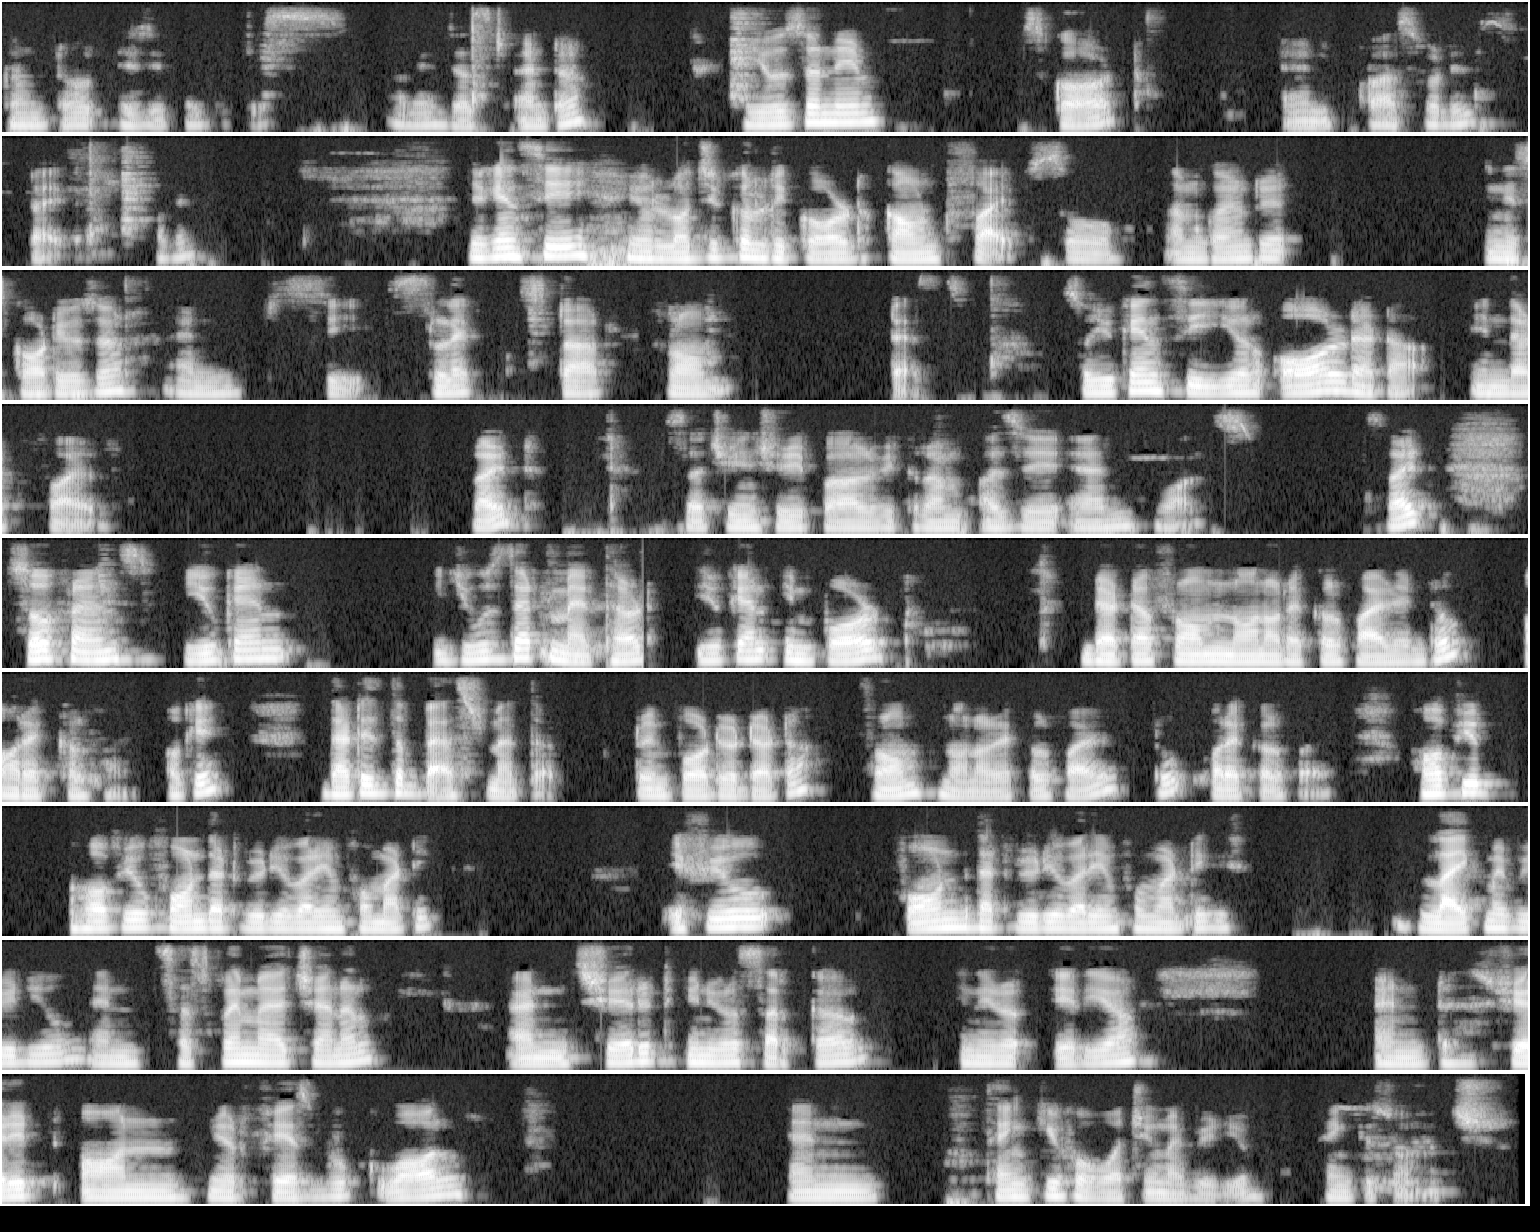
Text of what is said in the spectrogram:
control is equal to this. Okay just enter. Username Scott and password is tiger. Okay. You can see your logical record count 5 so I'm going to in Scott user and see select star from tests so you can see your all data in that file right? Sachin Shripal Vikram Ajay and once right? So friends you can use that method. You can import data from non-oracle file into oracle file okay? That is the best method to import your data from non-oracle file to oracle file. Hope you hope you found that video very informative if you found that video very informative like my video and subscribe my channel and share it in your circle in your area and share it on your facebook wall. And thank you for watching my video. Thank you so much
